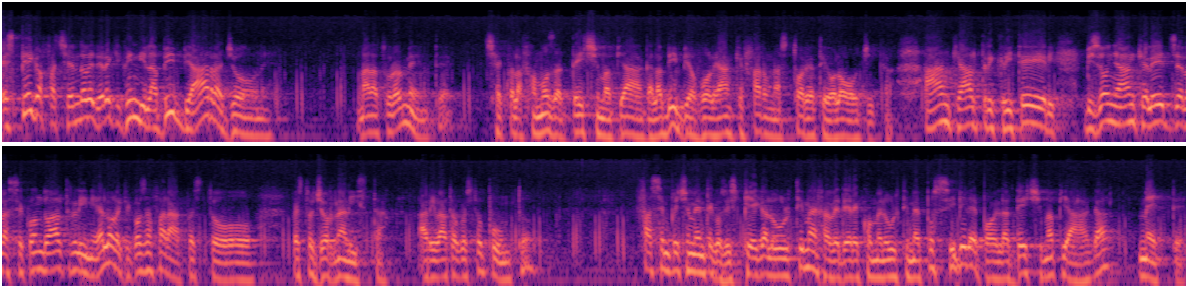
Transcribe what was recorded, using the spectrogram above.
e spiega facendo vedere che quindi la Bibbia ha ragione. Ma naturalmente c'è quella famosa decima piaga, la Bibbia vuole anche fare una storia teologica, ha anche altri criteri, bisogna anche leggerla secondo altre linee. Allora che cosa farà questo, questo giornalista? Arrivato a questo punto? Fa semplicemente così, spiega l'ultima e fa vedere come l'ultima è possibile. E poi la decima piaga mette,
